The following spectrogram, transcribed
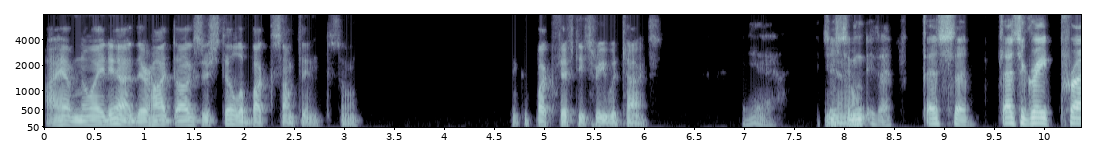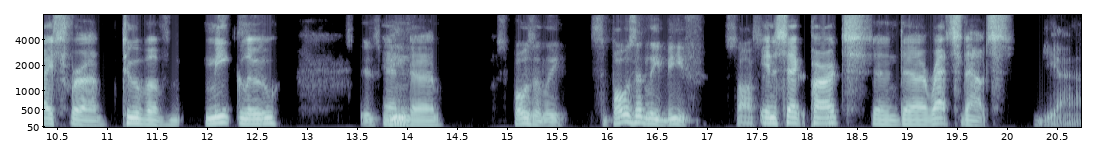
I have no idea. Their hot dogs are still a buck something. So I think a buck fifty three with tax. Yeah, You just an- that's a that's a great price for a tube of meat glue It's and uh, supposedly supposedly beef sausage. insect parts and uh, rat snouts. Yeah.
